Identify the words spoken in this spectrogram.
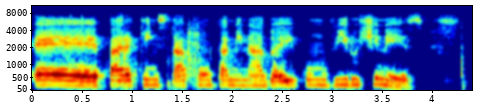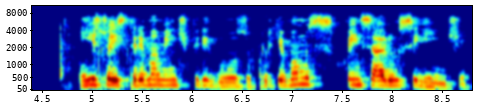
é, para quem está contaminado aí com o vírus chinês. Isso é extremamente perigoso, porque vamos pensar o seguinte:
